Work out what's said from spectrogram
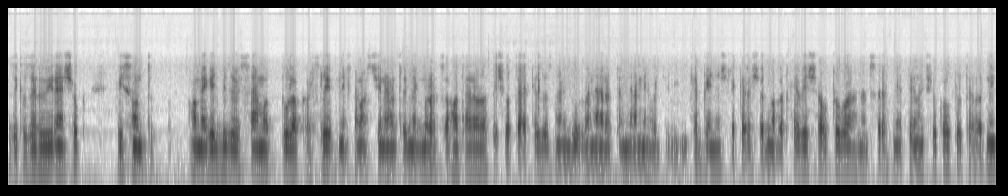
ezek az előírások, viszont ha meg egy bizonyos számot túl akarsz lépni, és nem azt csinálod, hogy megmaradsz a határ alatt, és ott elkezdesz nagyon durván árat emelni, hogy inkább gényesre keresed magad kevés autóval, ha nem szeretnél tényleg sok autót eladni,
